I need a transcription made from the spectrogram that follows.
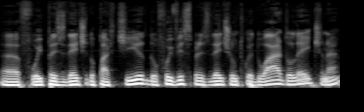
Uh, fui presidente do partido, fui vice-presidente junto com o Eduardo Leite, né?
